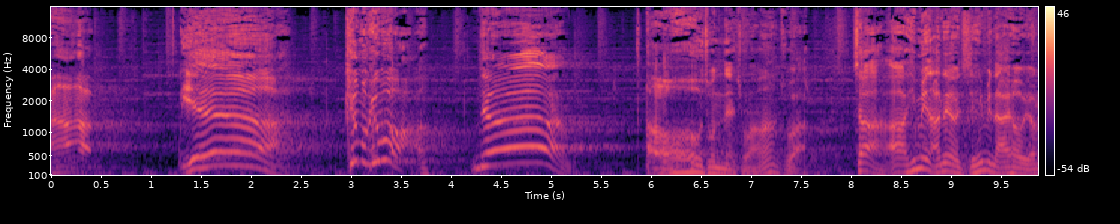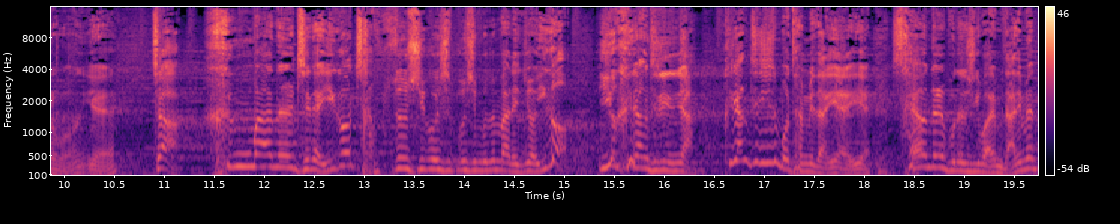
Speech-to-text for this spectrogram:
아, 예! 그모, 그모! 야! 어우, 좋네, 좋아, 좋아. 자, 아, 힘이 나네요. 진짜 힘이 나요, 여러분. 예. 자, 흑마늘 진액. 이거 잡수시고 싶으신 분은 말이죠. 이거, 이거 그냥 드리느냐? 그냥 드리지 못합니다. 예, 예. 사연을 보내주시기 바랍니다. 아니면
